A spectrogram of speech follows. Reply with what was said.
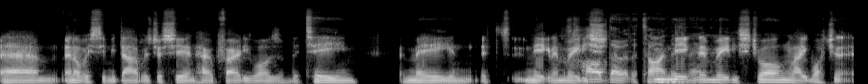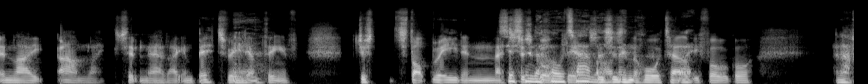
um, and obviously my dad was just saying how proud he was of the team and me, and it's making them really hard though at the time, making them really strong. Like watching it, and like I'm like sitting there like in bits. Really, Yeah. I'm thinking, just stop reading. Let's this just go hotel this is in the hotel right. before we go, and I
